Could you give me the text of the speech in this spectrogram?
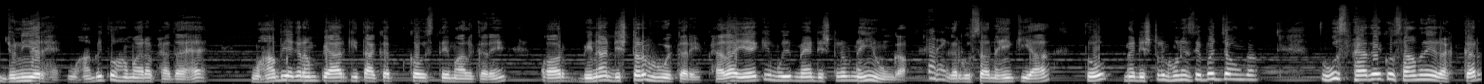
जूनियर है वहाँ भी तो हमारा फ़ायदा है। वहाँ भी अगर हम प्यार की ताकत को इस्तेमाल करें और बिना डिस्टर्ब हुए करें फ़ायदा यह है कि मुझे मैं डिस्टर्ब नहीं होऊँगा। अगर गुस्सा नहीं किया तो मैं डिस्टर्ब होने से बच जाऊँगा। तो उस फ़ायदे को सामने रखकर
